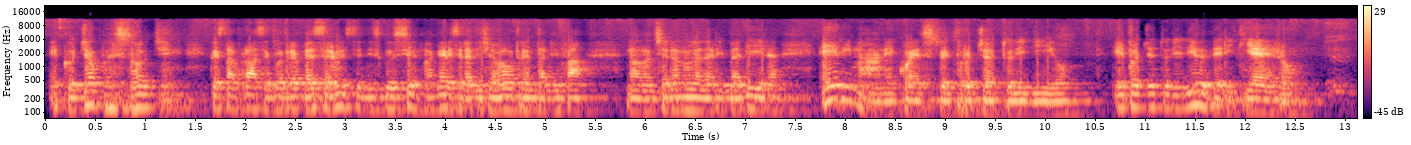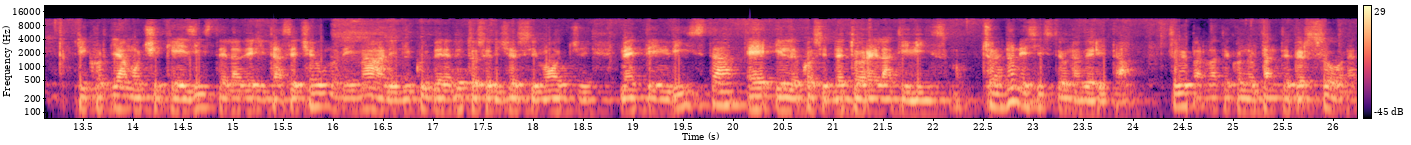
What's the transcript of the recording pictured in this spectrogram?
Ecco, già quest'oggi questa frase potrebbe essere messa in discussione, magari se la dicevamo 30 anni fa no, non c'era nulla da ribadire. E rimane questo il progetto di Dio. Il progetto di Dio è veritiero. Ricordiamoci che esiste la verità. Se c'è uno dei mali di cui Benedetto XVI oggi mette in vista è il cosiddetto relativismo, cioè non esiste una verità. Se voi parlate con tante persone,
